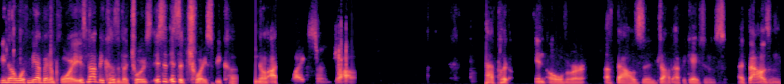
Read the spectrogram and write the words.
you know, with me, I've been employed. It's not because of a choice. It's a, it's a choice because you know I like certain jobs. I have put in over a thousand job applications, a thousand,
